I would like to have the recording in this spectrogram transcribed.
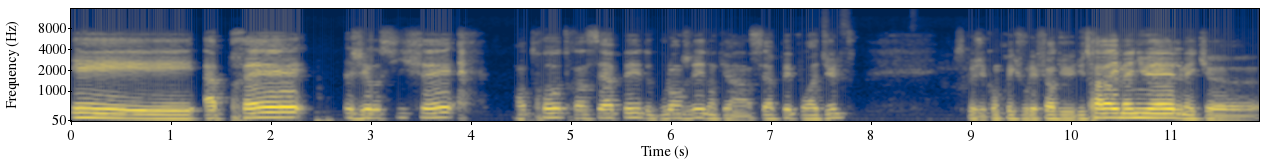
Et après, j'ai aussi fait entre autres un CAP de boulangerie, donc un CAP pour adultes, parce que j'ai compris que je voulais faire du, travail manuel, mais que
